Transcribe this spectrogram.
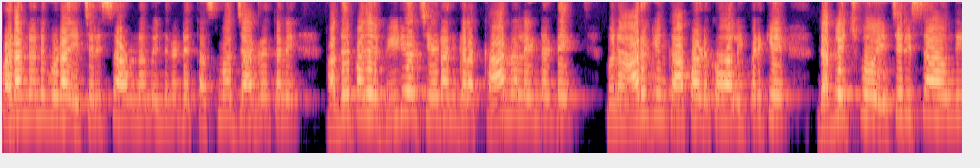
పడనని కూడా హెచ్చరిస్తూ ఉన్నాము ఎందుకంటే తస్మాత్ జాగ్రత్త అని పదే పదే వీడియోలు చేయడానికి గల కారణాలు ఏంటంటే మన ఆరోగ్యం కాపాడుకోవాలి. ఇప్పటికే డబ్ల్యూహెచ్ఓ హెచ్చరిస్తూ ఉంది.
